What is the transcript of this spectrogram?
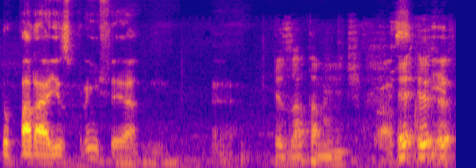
do paraíso para o inferno. É. Exatamente. É, é,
